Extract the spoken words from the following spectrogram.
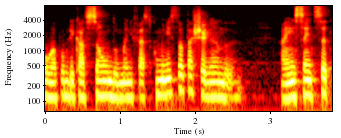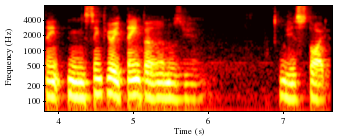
a publicação do Manifesto Comunista, está chegando aí em, 170, em 180 anos de, de história.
